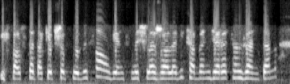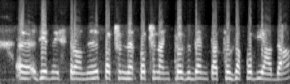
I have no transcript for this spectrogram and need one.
i w Polsce takie przepływy są, więc myślę, że Lewica będzie recenzentem z jednej strony poczynań prezydenta, co zapowiada,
